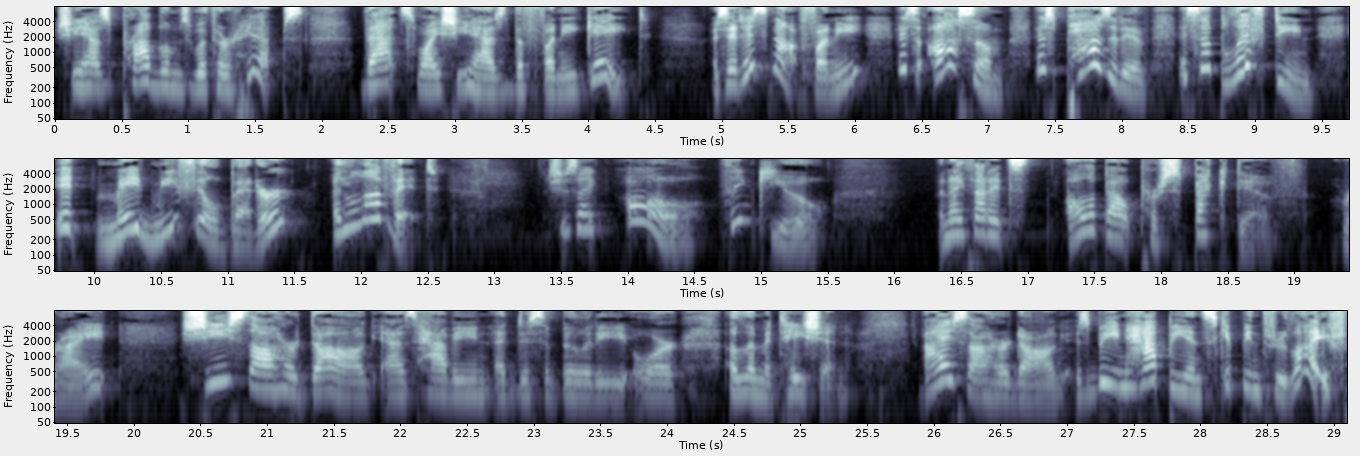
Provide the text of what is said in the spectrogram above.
She has problems with her hips. That's why she has the funny gait. I said, It's not funny. It's awesome. It's positive. It's uplifting. It made me feel better. I love it. She's like, Oh, thank you. And I thought it's all about perspective, right? She saw her dog as having a disability or a limitation. I saw her dog as being happy and skipping through life.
